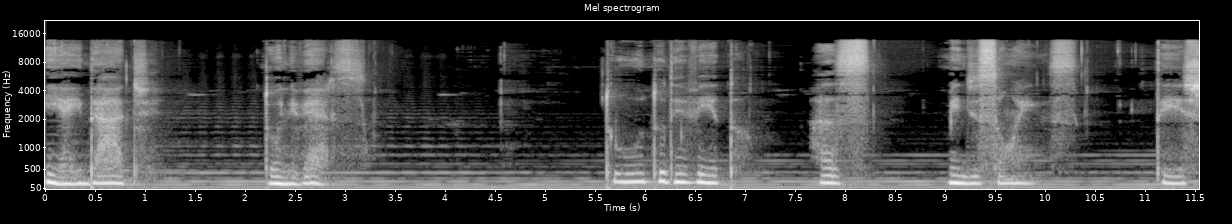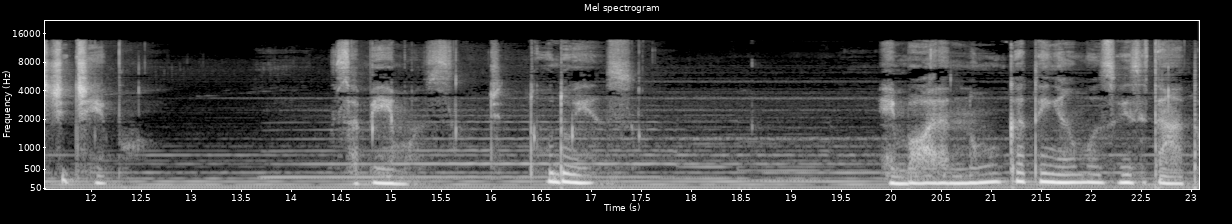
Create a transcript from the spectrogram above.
e a idade do universo. Tudo devido às medições deste tipo. Sabemos de tudo isso, embora nunca tenhamos visitado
